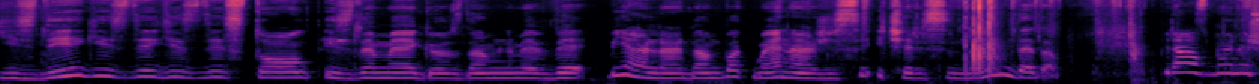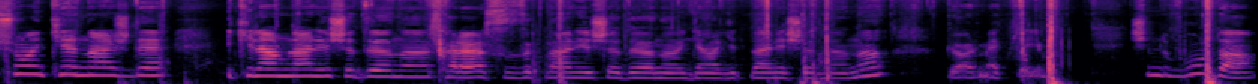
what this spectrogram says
Gizli gizli gizli stalk, izleme, gözlemleme ve bir yerlerden bakma enerjisi içerisindeyim dedim. Biraz böyle şu anki enerjide ikilemler yaşadığını, kararsızlıklar yaşadığını, gelgitler yaşadığını görmekteyim. Şimdi burada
